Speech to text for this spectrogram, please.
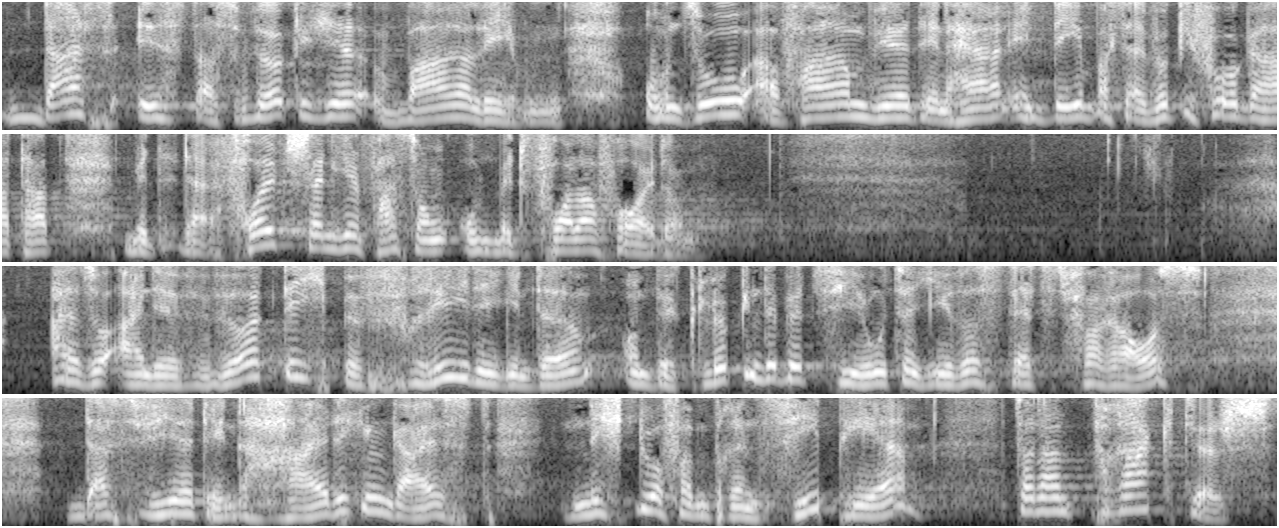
das ist das wirkliche, wahre Leben. Und so erfahren wir den Herrn in dem, was er wirklich vorgehabt hat, mit der vollständigen Fassung und mit voller Freude. Also eine wirklich befriedigende und beglückende Beziehung zu Jesus setzt voraus, dass wir den Heiligen Geist nicht nur vom Prinzip her, sondern praktisch,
